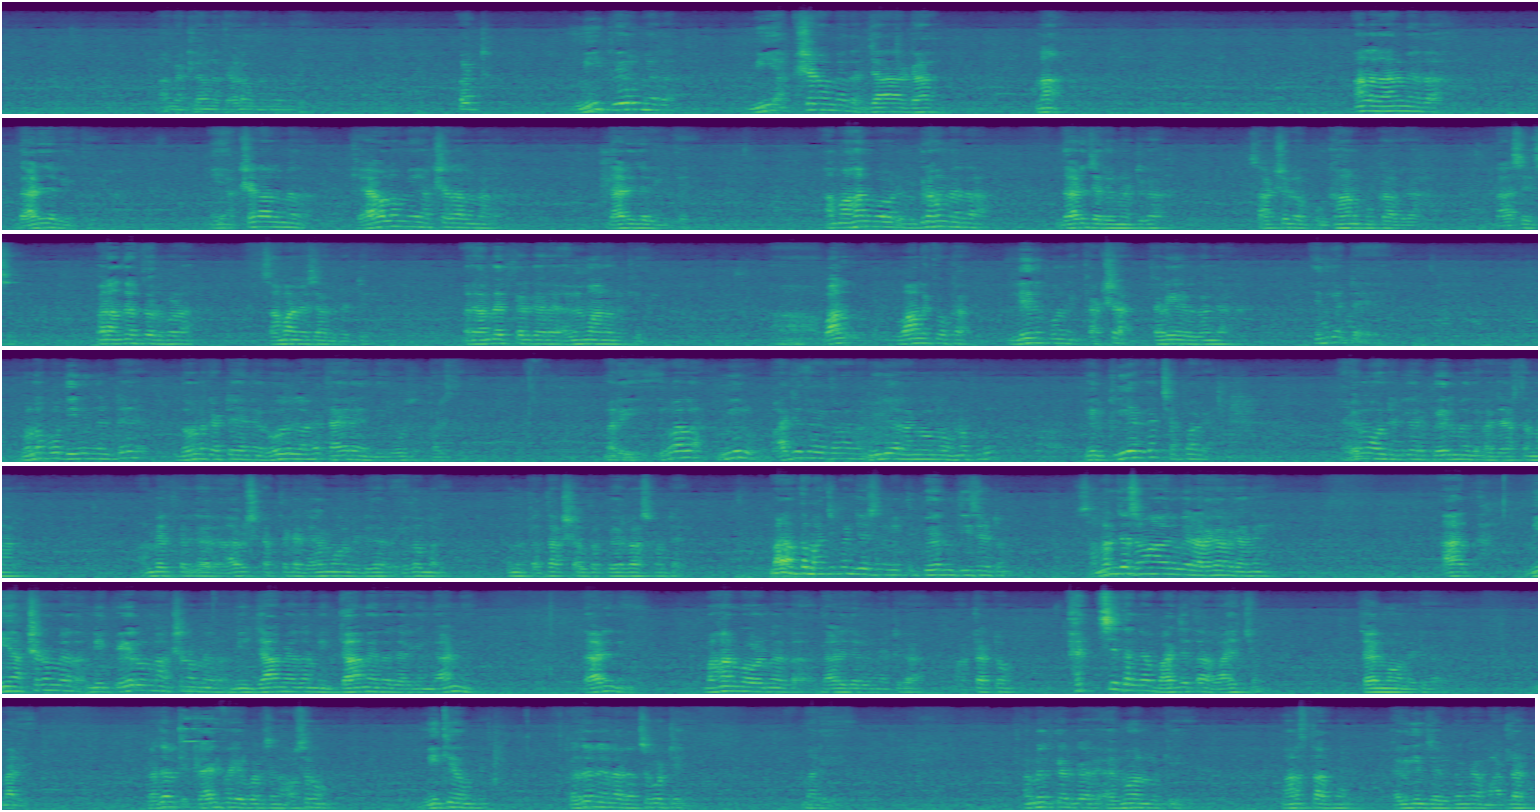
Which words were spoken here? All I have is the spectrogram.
ఆమె ఎట్లా ఉన్న తేడా ఉందేమో మరి. బట్ మీ పేరు మీద మీ అక్షరం మీద జాగా నా అన్న దాని మీద దాడి జరిగింది. మీ అక్షరాల మీద కేవలం మీ అక్షరాల మీద దాడి జరిగితే ఆ మహానుభావుడి విగ్రహం మీద దాడి జరిగినట్టుగా సాక్షిలో పుంఖాను పుంఖాలుగా రాసేసి మరి అందరితో కూడా సమావేశాలు పెట్టి మరి అంబేద్కర్ గారి అభిమానులకి వాళ్ళ వాళ్ళకి ఒక లేనిపోని కక్ష కలిగే విధంగా ఎందుకంటే ఉన్నపోతే ఏమిందంటే దోమలు కట్టే అనే రోజుల్లాగా తయారైంది ఈ రోజు పరిస్థితి. మరి ఇవాళ మీరు బాధ్యతాయుతమైన మీడియా రంగంలో ఉన్నప్పుడు మీరు క్లియర్గా చెప్పాలి. జగన్మోహన్ రెడ్డి గారి పేరు మీద ఇలా చేస్తున్నారు. అంబేద్కర్ గారు ఆవిష్కర్తగా జగన్మోహన్ రెడ్డి గారు ఏదో మరి కొన్ని పెద్ద అక్షరాలతో పేరు రాసుకుంటే మరి అంత మంచి పని చేసిన వ్యక్తి పేరుని తీసేయటం సమంజసమా అని మీరు అడగాలి కానీ మీ అక్షరం మీద మీ పేరున్న అక్షరం మీద మీ జా మీద మీ గా మీద జరిగిన దాన్ని దాడిని మహానుభావుల మీద దాడి జరిగినట్టుగా మాట్లాడటం ఖచ్చితంగా బాధ్యత రాహిత్యం జగన్మోహన్ రెడ్డి గారు. మరి ప్రజలకి క్లారిఫై ఇవ్వాల్సిన అవసరం మీకే ఉంది. ప్రజల్ని ఇలా రెచ్చగొట్టి మరి అంబేద్కర్ గారి అభిమానులకి మనస్తాపం కలిగించే విధంగా మాట్లాడుతూ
